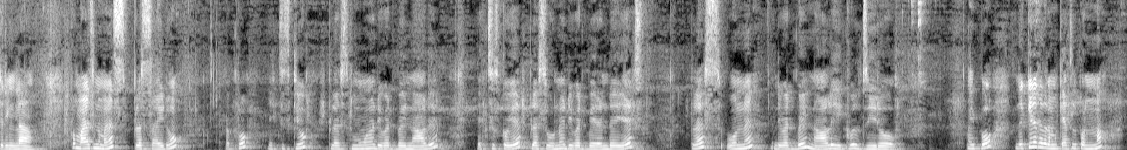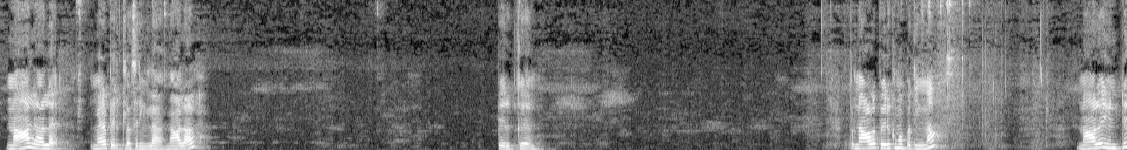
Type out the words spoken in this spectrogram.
சரிங்களா? இப்போ மைனஸ் மைனஸ் ப்ளஸ் ஆகிடும் அப்போது எக்ஸ் கியூப் ப்ளஸ் மூணு டிவைட் பை நாலு எக்ஸ் ஸ்கொயர் ப்ளஸ் ஒன்று டிவைட் பை ரெண்டு எக்ஸ் ப்ளஸ் ஒன்று டிவைட் பை நாலு ஈக்குவல் ஜீரோ இப்போது இந்த கீழே நம்ம கேன்சல் பண்ணோம்னா நாலால் மேலே பெருக்கலாம் சரிங்களா? நாலால் பெருக்கு. இப்போ நாலு பெருக்குமா பார்த்தீங்கன்னா நாலு இன்ட்டு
